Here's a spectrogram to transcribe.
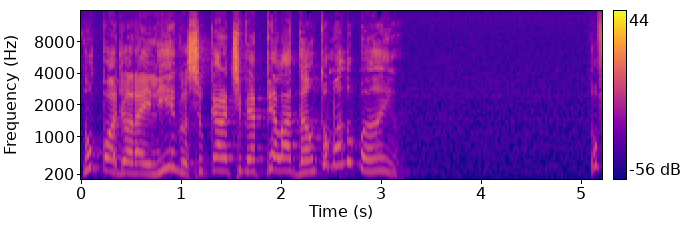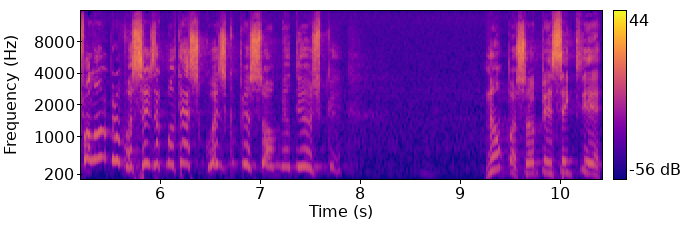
Não pode orar em língua se o cara estiver peladão tomando banho. Estou falando para vocês, acontece coisas que o pessoal, meu Deus, que... não, pastor, eu pensei que é,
